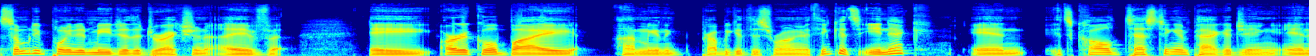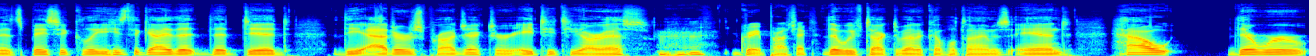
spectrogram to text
somebody pointed me to the direction of a article by I'm going to probably get this wrong. I think it's Enoch and it's called Testing and Packaging and it's basically he's the guy that that did the attrs project or ATTRS hmm Great project. that we've talked about a couple times and how there were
